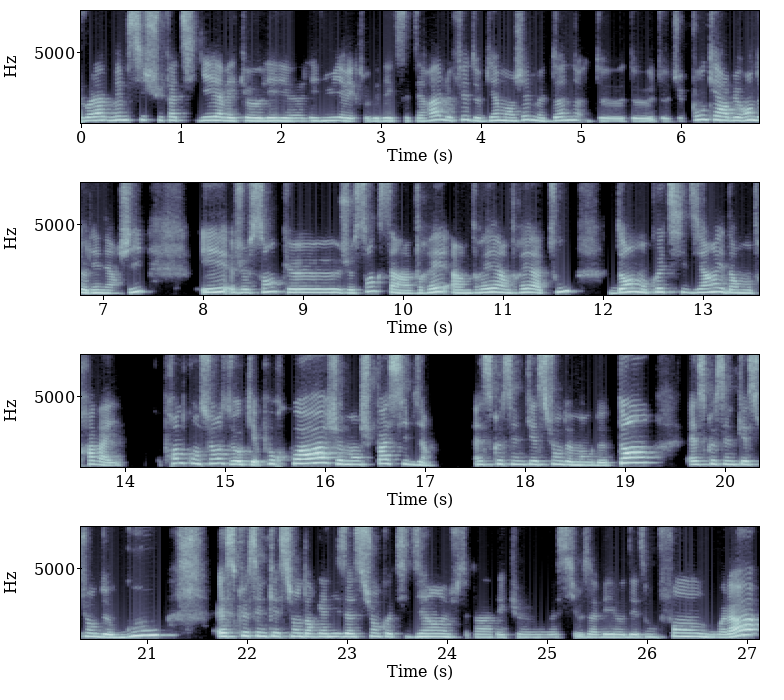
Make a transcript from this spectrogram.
voilà, même si je suis fatiguée avec euh, les, nuits avec le bébé, etc. Le fait de bien manger me donne du bon carburant, de l'énergie. Et je sens que c'est un vrai, un vrai, un vrai atout dans mon quotidien et dans mon travail. Prendre conscience de ok, pourquoi je mange pas si bien? Est-ce que c'est une question de manque de temps? Est-ce que c'est une question de goût? Est-ce que c'est une question d'organisation quotidien Je ne sais pas, avec euh, si vous avez euh, des enfants ou voilà?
